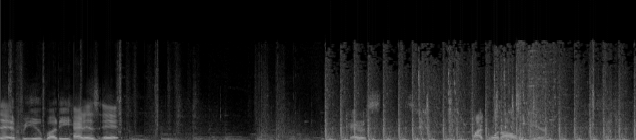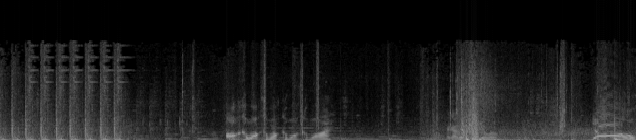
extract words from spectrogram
It for you, buddy. That is it. Okay, there's fight going on here. Oh, come on, come on, come on, come on. I gotta kill him. No!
